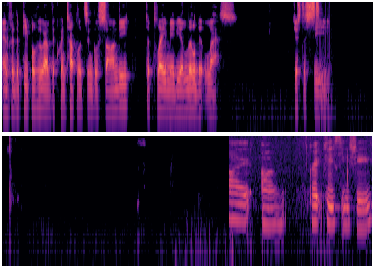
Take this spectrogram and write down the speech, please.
And for the people who have the quintuplets and glissandi, to play maybe a little bit less, just to see. Hi, um, great piece, Yishi.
